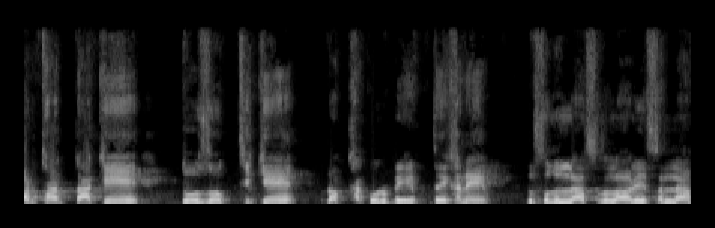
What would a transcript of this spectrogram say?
অর্থাৎ তাকে দোজক থেকে রক্ষা করবে। তো এখানে রসুল্লাহ সাল্লাহ সাল্লাম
